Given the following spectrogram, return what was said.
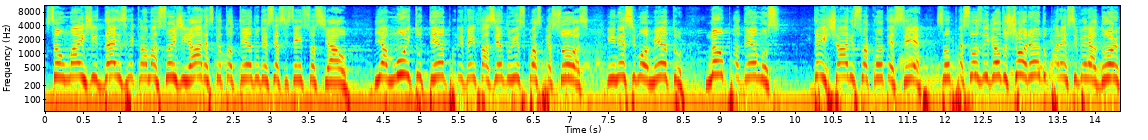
São mais de 10 reclamações diárias que eu estou tendo desse assistente social. E há muito tempo ele vem fazendo isso com as pessoas. E nesse momento não podemos deixar isso acontecer. São pessoas ligando chorando para esse vereador,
